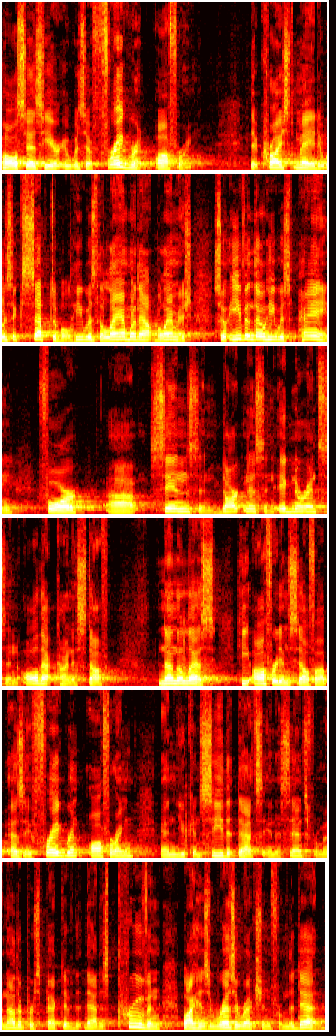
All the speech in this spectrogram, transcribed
Paul says here, it was a fragrant offering that Christ made. It was acceptable. He was the lamb without blemish. So even though He was paying for uh, sins and darkness and ignorance and all that kind of stuff, nonetheless, He offered Himself up as a fragrant offering and you can see that that's, in a sense, from another perspective, that that is proven by his resurrection from the dead.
